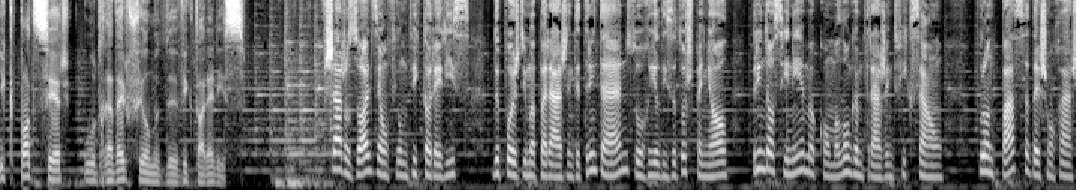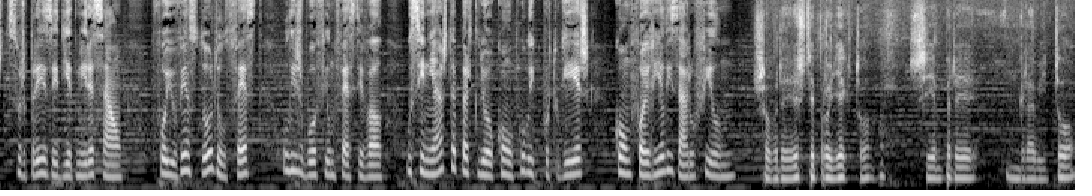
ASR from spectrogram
e que pode ser o derradeiro filme de Victor Erice. Fechar os Olhos é um filme de Victor Erice depois de uma paragem de 30 anos, o realizador espanhol brinda ao cinema com uma longa-metragem de ficção. Por onde passa, deixa um rastro de surpresa e de admiração. Foi o vencedor do Fest, o Lisboa Film Festival. O cineasta partilhou com o público português como foi realizar o filme. Sobre este projeto, sempre gravitou.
